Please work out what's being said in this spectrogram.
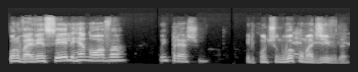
Quando vai vencer, ele renova o empréstimo. Ele continua com uma dívida.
